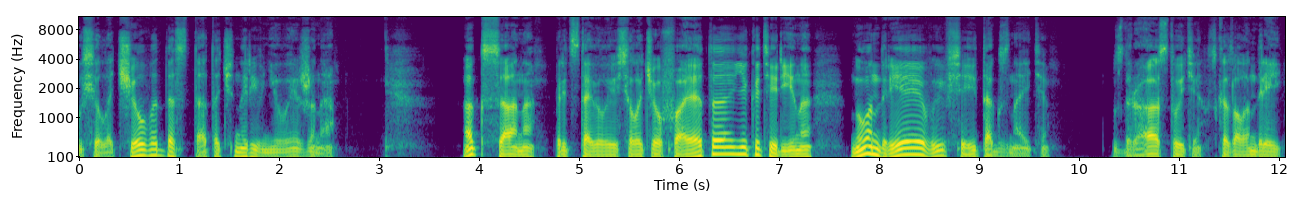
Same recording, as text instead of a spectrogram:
У Силачева достаточно ревнивая жена. «Оксана», — представил ее Силачев, — «а это Екатерина. Ну, Андрея вы все и так знаете». «Здравствуйте», — сказал Андрей.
